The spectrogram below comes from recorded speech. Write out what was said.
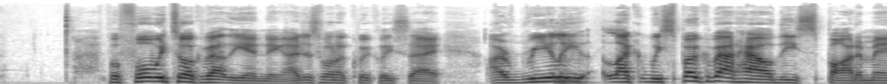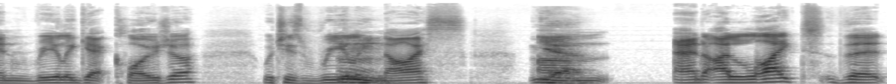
Before we talk about the ending, I just want to quickly say I really Mm. like. We spoke about how these Spider-Men really get closure, which is really Mm. nice. Yeah. Um, and I liked that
